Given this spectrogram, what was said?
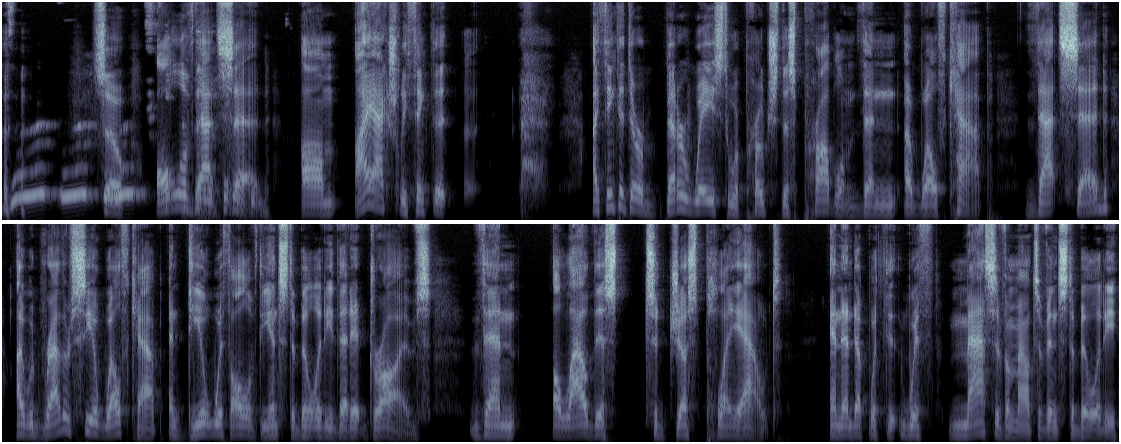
so all of that said, um, I actually think that I think that there are better ways to approach this problem than a wealth cap. That said, I would rather see a wealth cap and deal with all of the instability that it drives than allow this to just play out and end up with the, with massive amounts of instability.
